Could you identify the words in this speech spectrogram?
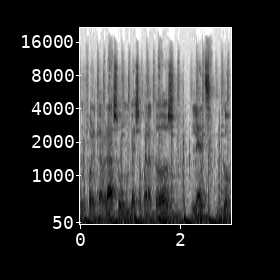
Un fuerte abrazo, un beso para todos. Let's go.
